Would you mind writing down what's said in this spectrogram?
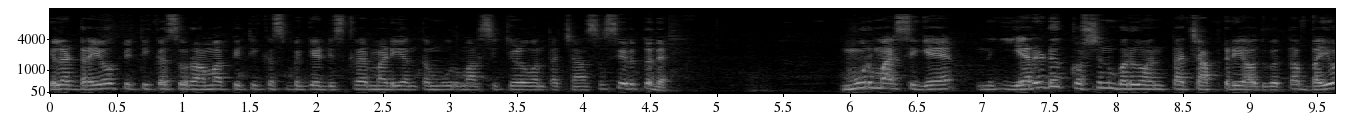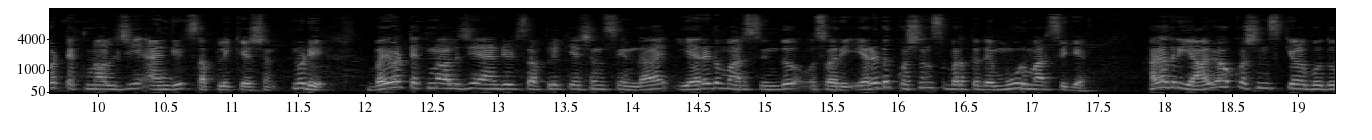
ಇಲ್ಲ ಡ್ರಯೋಪಿಥಿಕಸ್ ರಾಮಾಪಿಥಿಕಸ್ ಬಗ್ಗೆ ಡಿಸ್ಕ್ರೈಬ್ ಮಾಡಿ ಅಂತ ಮೂರ್ ಮಾರ್ಸಿ ಕೇಳುವಂತ ಚಾನ್ಸಸ್ ಇರುತ್ತದೆ ಮೂರ್ ಮಾರ್ಸಿಗೆ ಎರಡು ಕ್ವಶನ್ ಬರುವಂತ ಚಾಪ್ಟರ್ ಯಾವ್ದು ಗೊತ್ತಾ? ಬಯೋಟೆಕ್ನಾಲಜಿ ಅಂಡ್ ಇಟ್ಸ್ ಅಪ್ಲಿಕೇಶನ್ ನೋಡಿ ಬಯೋಟೆಕ್ನಾಲಜಿ ಅಂಡ್ ಇಟ್ಸ್ ಅಪ್ಲಿಕೇಶನ್ಸ್ ಇಂದ ಎರಡು ಮಾರ್ಕ್ಸ್ ಇಂದು ಸಾರಿ ಎರಡು ಕ್ವಶನ್ಸ್ ಬರ್ತದೆ ಮೂರ್ ಮಾರ್ಕ್ಸಿಗೆ ಹಾಗಾದ್ರೆ ಯಾವ್ಯಾವ ಕ್ವಶನ್ಸ್ ಕೇಳಬಹುದು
